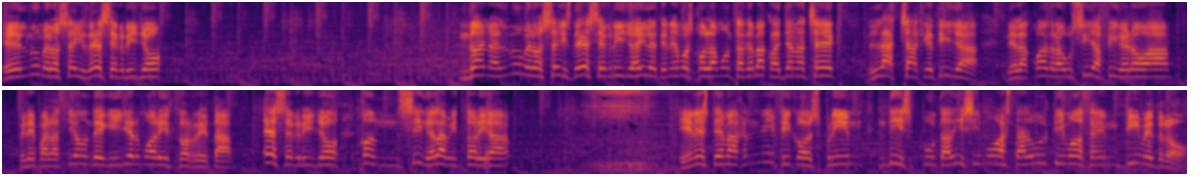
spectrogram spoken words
el número 6 de ese grillo. Gana el número 6 de ese grillo. Ahí le tenemos con la monta de Bacla Janacek. La chaquetilla de la cuadra Usía Figueroa. Preparación de Guillermo Ariz Correta. Ese grillo consigue la victoria en este magnífico sprint disputadísimo hasta el último centímetro.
